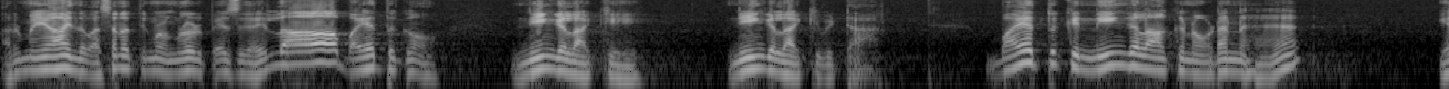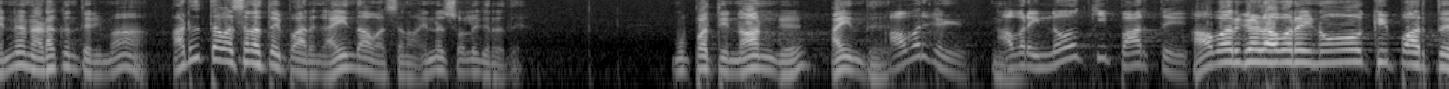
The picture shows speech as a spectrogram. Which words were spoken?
அருமையாக இந்த வசனத்தின் மூலம் உங்களோடு பேசுக. எல்லா பயத்துக்கும் நீங்களாக்கி நீங்களாக்கி விட்டார் பயத்துக்கு நீங்களாக்குன உடனே என்ன நடக்கும் தெரியுமா? அடுத்த வசனத்தை பாருங்கள் ஐந்தாம் வசனம். என்ன சொல்லுகிறது? முப்பத்தி நான்கு ஐந்து. அவர்கள் அவரை நோக்கி பார்த்து அவர்கள் அவரை நோக்கி பார்த்து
